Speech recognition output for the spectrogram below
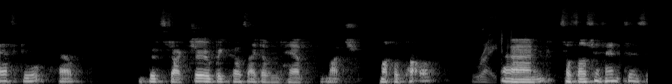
have to have good structure because I don't have much muscle power. Right. And for self-defense,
